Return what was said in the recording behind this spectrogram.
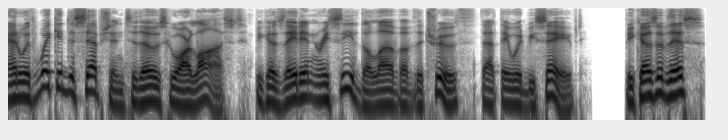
and with wicked deception to those who are lost, because they didn't receive the love of the truth that they would be saved. Because of this,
